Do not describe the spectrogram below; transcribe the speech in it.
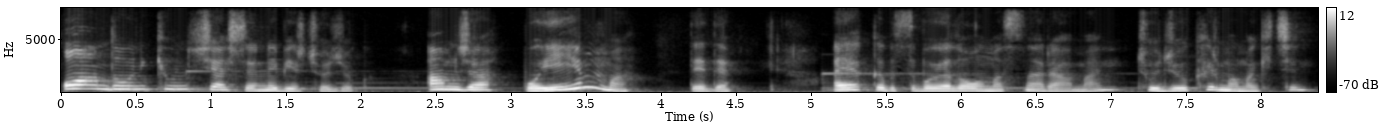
O anda 12-13 yaşlarında bir çocuk "Amca, boyayayım mı?" dedi. Ayakkabısı boyalı olmasına rağmen çocuğu kırmamak için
